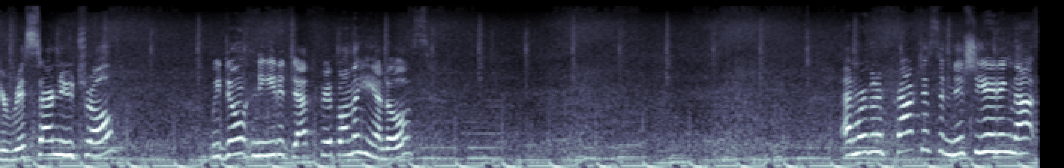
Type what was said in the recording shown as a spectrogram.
Your wrists are neutral. We don't need a death grip on the handles. And we're gonna practice initiating that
